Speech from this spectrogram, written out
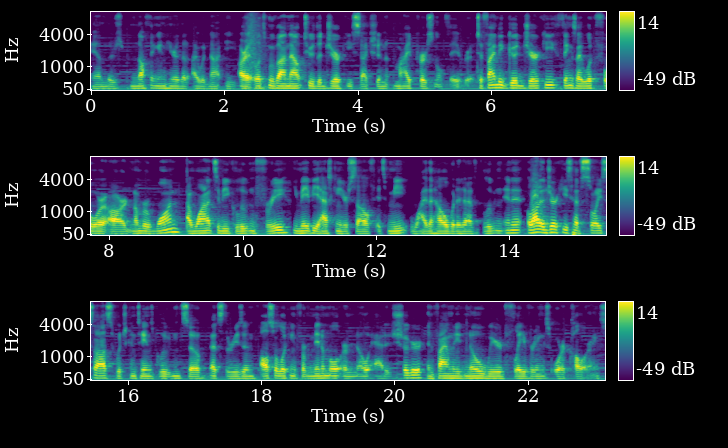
and there's nothing in here that I would not eat. All right, let's move on now to the jerky section, my personal favorite. To find a good jerky, things I look for are number one, I want it to be gluten-free. You may be asking yourself, it's meat, why the hell would it have gluten in it? A lot of jerkies have soy sauce, which contains gluten, so that's the reason. Also looking for minimal or no added sugar. And finally, no weird flavorings or colorings.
